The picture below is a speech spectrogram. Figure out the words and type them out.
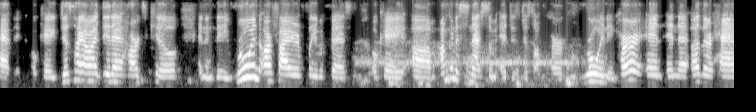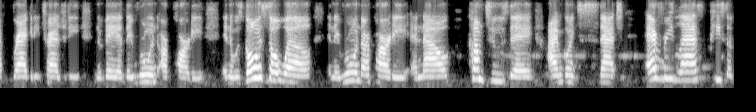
Havok. Okay, just how I did at Hard to Kill, and then they ruined our Fire and Flava Fest. Okay, um, I'm gonna snatch some edges just off of her, ruining her and and that other half raggedy tragedy, Nevaeh. They ruined our party, and it was going so well, and they ruined our party, and now come Tuesday, I'm going to snatch every last piece of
